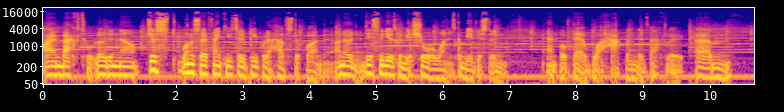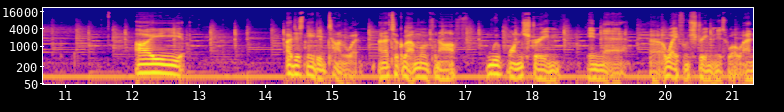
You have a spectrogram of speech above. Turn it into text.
I am back to uploading now. Just want to say thank you to the people that have stuck by me. I know this video is going to be a shorter one. It's going to be just an, an update of what happened exactly. Um, I I just needed time away, and I took about a month and a half with one stream in there, uh, away from streaming as well. And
